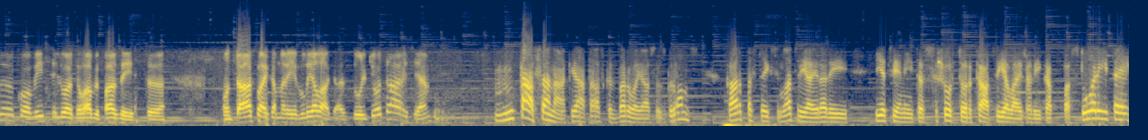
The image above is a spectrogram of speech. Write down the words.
uh, ko visi ļoti labi pazīst. Uh, un tās, laikam, arī ir lielākās duļķotājas. Ja? Mm, tā sanāk, jā, tās, kas barojās uz grunts. Karpas, teiksim, Latvijā ir arī iecienītas šur tur kāds ielaiž arī kā pastorītei.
